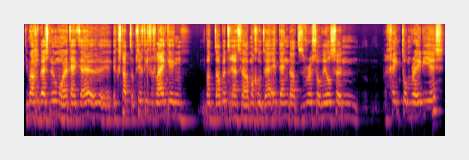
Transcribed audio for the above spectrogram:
die mag het best noemen hoor. Kijk, uh, ik snap op zich die vergelijking wat dat betreft wel. Maar goed, hè, ik denk dat Russell Wilson geen Tom Brady is.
